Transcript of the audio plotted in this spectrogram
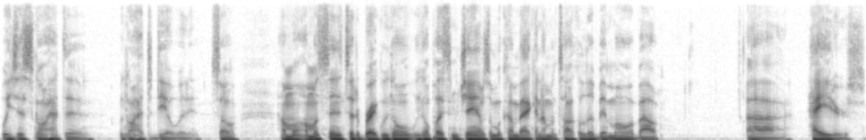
we just gonna have to we're gonna have to deal with it. So I'm gonna, I'm gonna send it to the break. We're gonna we're gonna play some jams. I'm gonna come back and I'm gonna talk a little bit more about uh, haters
